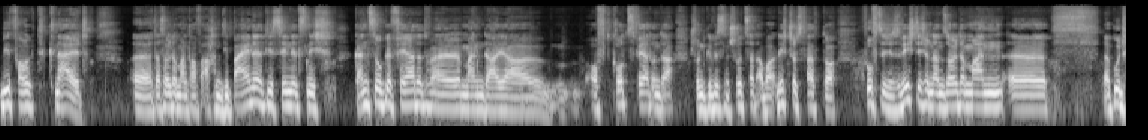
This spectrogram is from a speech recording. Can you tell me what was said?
wie verrückt knallt. Äh, da sollte man drauf achten. Die Beine, die sind jetzt nicht ganz so gefährdet, weil man da ja oft kurz fährt und da schon einen gewissen Schutz hat. Aber Lichtschutzfaktor 50 ist wichtig und dann sollte man äh, na gut,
